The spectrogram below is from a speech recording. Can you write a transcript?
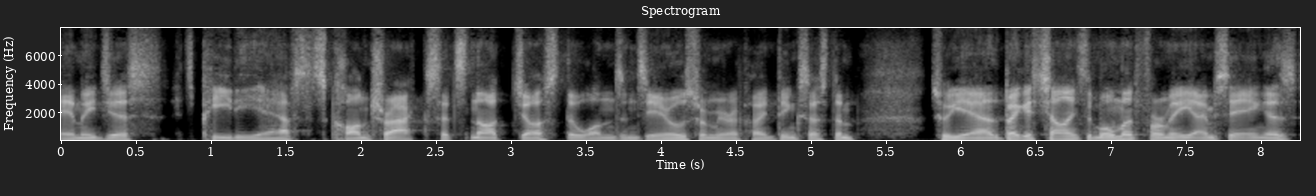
images, it's PDFs, it's contracts. It's not just the ones and zeros from your accounting system. So yeah, the biggest challenge at the moment for me, I'm saying, is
